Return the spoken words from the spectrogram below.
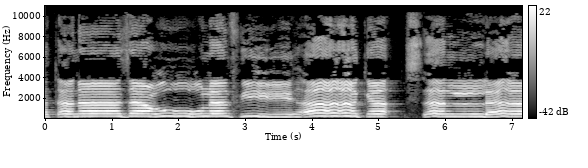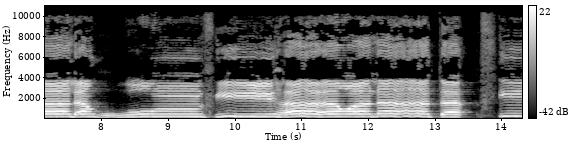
يتنازعون فيها كأ كأسا لا لغو فيها ولا تأثيم.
